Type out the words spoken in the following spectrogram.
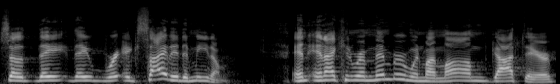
so they, they were excited to meet him. And, and I can remember when my mom got there,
